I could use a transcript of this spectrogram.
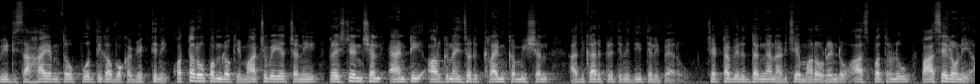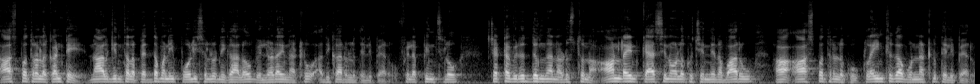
వీటి సహాయంతో పూర్తిగా ఒక వ్యక్తిని కొత్త రూపంలోకి మార్చివేయొచ్చని presidential anti organised crime commission అధికారి ప్రతినిధి తెలిపారు. చట్ట విరుద్ధంగా నడిచే మరో రెండు ఆసుపత్రులు పాసేలోని ఆసుపత్రుల కంటే నాలుగింతల పెద్దమని పోలీసులు నిఘాలో వెల్లడైనట్లు అధికారులు తెలిపారు. ఫిలిప్పీన్స్లో చట్ట విరుద్ధంగా నడుస్తున్న ఆన్లైన్ క్యాసినోలకు చెందిన వారు ఆ ఆసుపత్రులకు క్లయింట్లుగా ఉన్నట్లు తెలిపారు.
